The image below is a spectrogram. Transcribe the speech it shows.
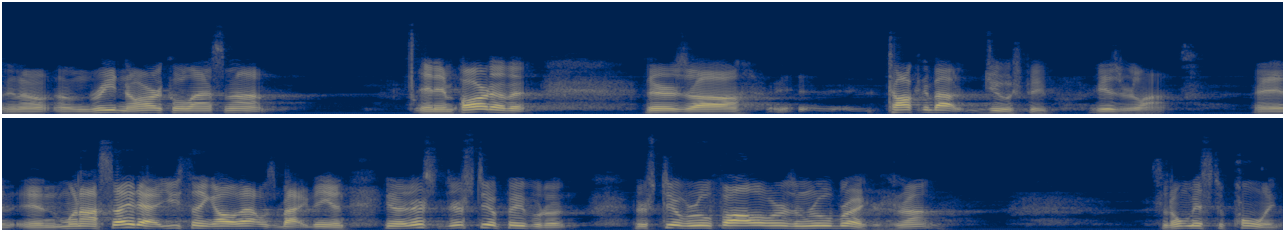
and I, I'm reading the article last night, and in part of it, there's uh, talking about Jewish people, Israelites. And and when I say that, you think, oh, that was back then. You know, there's there's still people that there's still rule followers and rule breakers, right? So don't miss the point.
